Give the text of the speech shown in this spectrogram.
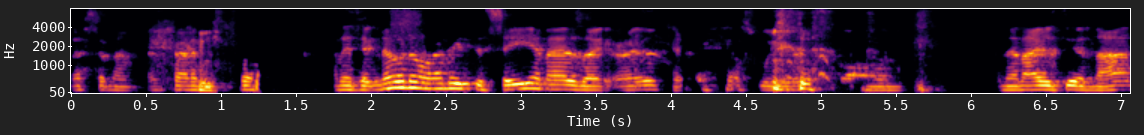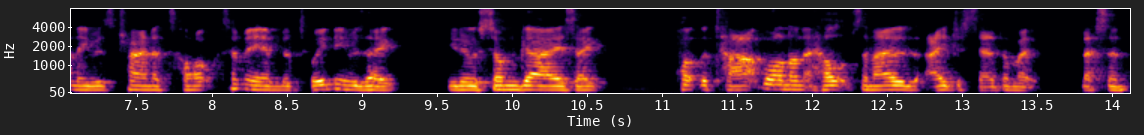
listen, I'm, I'm trying to be And he's like, no, no, I need to see. And I was like, right, okay, that's weird. um, and then I was doing that, and he was trying to talk to me in between. He was like, you know, some guys like put the tap on and it helps, and I was, I just said to him like, listen,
